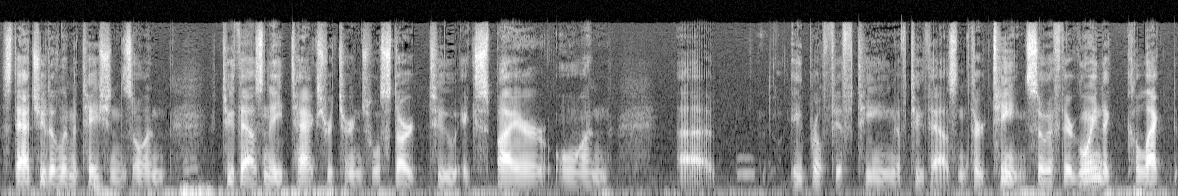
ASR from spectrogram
Statute of limitations on 2008 tax returns will start to expire on uh, April 15 of 2013. So if they're going to collect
